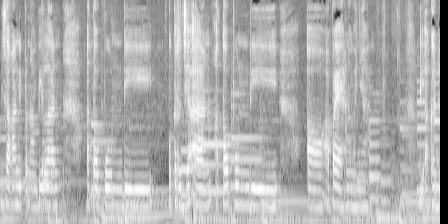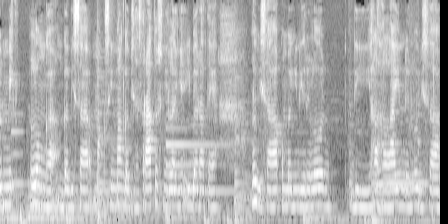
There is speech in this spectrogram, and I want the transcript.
misalkan di penampilan ataupun di pekerjaan ataupun di uh, apa ya namanya di akademik lo nggak nggak bisa maksimal nggak bisa 100 nilainya ibarat ya lo bisa kembangin diri lo di hal-hal lain dan lo bisa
